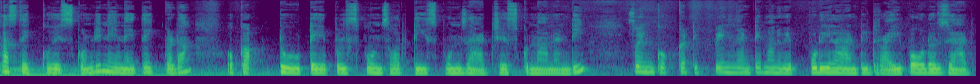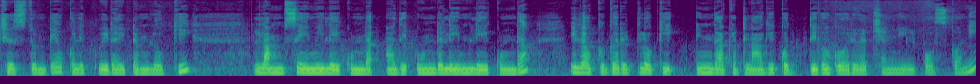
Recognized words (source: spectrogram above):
కాస్త ఎక్కువ వేసుకోండి. నేనైతే ఇక్కడ ఒక two tablespoons or teaspoons add చేసుకున్నానండి. సో ఇంకొక టిప్ ఏంటంటే మనం ఎప్పుడు ఇలాంటి డ్రై పౌడర్స్ యాడ్ చేస్తుంటే ఒక లిక్విడ్ ఐటెంలోకి లంప్స్ ఏమీ లేకుండా అదే ఉండలేం లేకుండా ఇలా ఒక గరిటలోకి ఇందాకట్లాగే కొద్దిగా గోరువెచ్చని నీళ్ళు పోసుకొని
